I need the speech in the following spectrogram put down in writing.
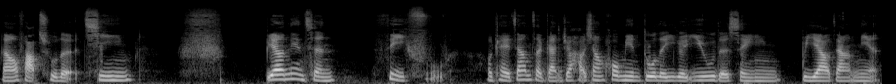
然后发出了气音。不要念成 OK，这样子感觉好像后面多了一个 u 的声音，不要这样念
